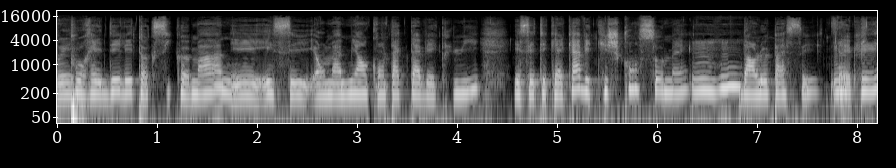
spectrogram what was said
oui. pour aider les toxicomanes et, et c'est on m'a mis en contact avec lui et c'était quelqu'un avec qui je consommais Mhm. dans le passé puis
